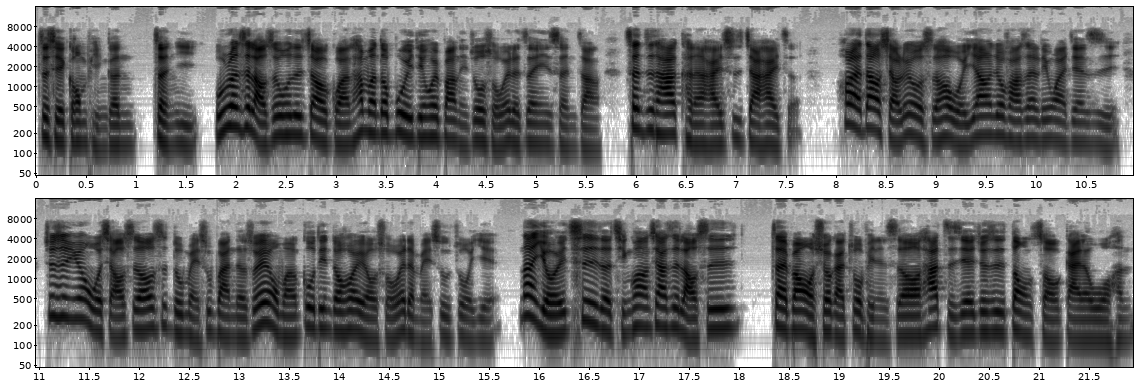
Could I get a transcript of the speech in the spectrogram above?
这些公平跟正义。无论是老师或是教官，他们都不一定会帮你做所谓的正义伸张，甚至他可能还是加害者。后来到小六的时候，我一样就发生另外一件事情，就是因为我小时候是读美术班的，所以我们固定都会有所谓的美术作业。那有一次的情况下是老师。在帮我修改作品的时候，他直接就是动手改了我很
